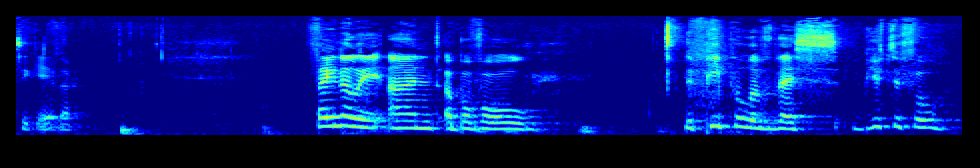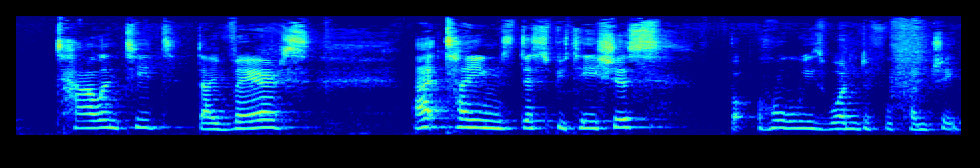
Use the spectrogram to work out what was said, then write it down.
together. Finally, and above all, the people of this beautiful, talented, diverse, at times disputatious, but always wonderful country.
